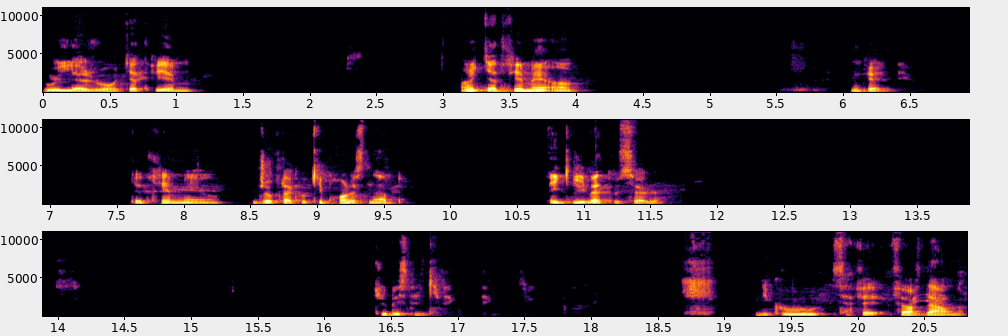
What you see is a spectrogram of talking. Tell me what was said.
Ou il la joue en quatrième? Un quatrième et un. Ok. Quatrième et un. Joe Flacco qui prend le snap et qui y va tout seul. Cube sneak. Du coup, ça fait first down.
